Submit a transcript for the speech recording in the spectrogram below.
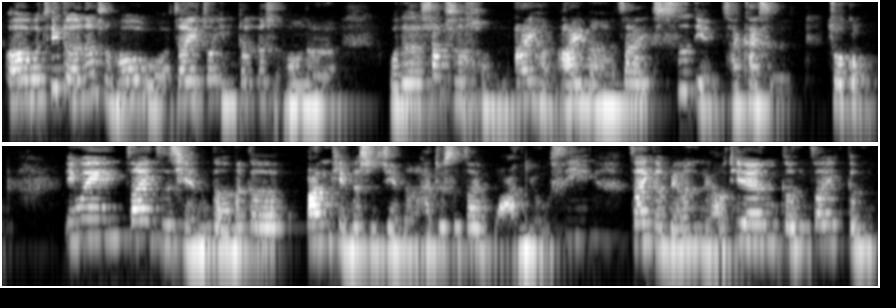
呃，我记得那时候我在做印灯的时候呢，我的上司很爱很爱呢，在四点才开始做工，因为在之前的那个。半天的时间呢，他就是在玩游戏，在跟别人聊天，跟在跟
